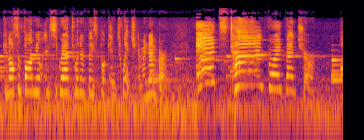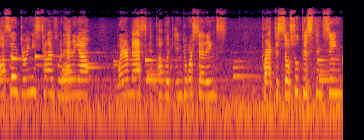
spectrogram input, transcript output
You can also follow me on Instagram, Twitter, Facebook, and Twitch. And remember, it's time for adventure. Also, during these times when heading out wear a mask in public indoor settings, practice social distancing,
